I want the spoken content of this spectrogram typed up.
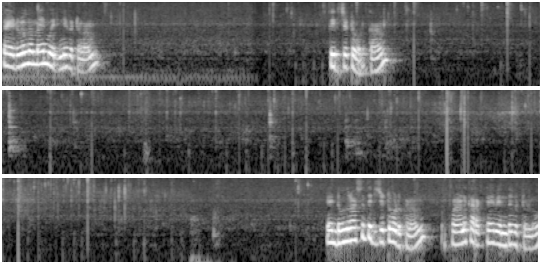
സൈഡുകൾ നന്നായി മുരിഞ്ഞ് കിട്ടണം. തിരിച്ചിട്ട് കൊടുക്കാം. രണ്ട് മൂന്ന് പ്രാവശ്യം തിരിച്ചിട്ട് കൊടുക്കണം. അപ്പോഴാണ് കറക്റ്റായി വെന്ത് കിട്ടുള്ളൂ.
